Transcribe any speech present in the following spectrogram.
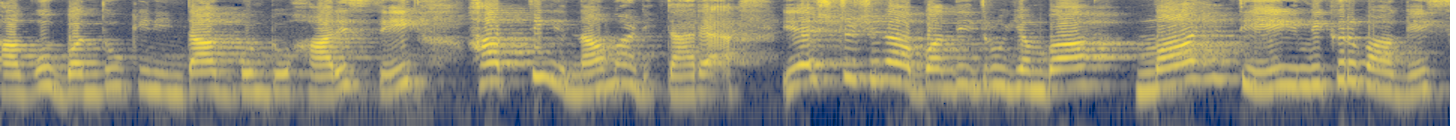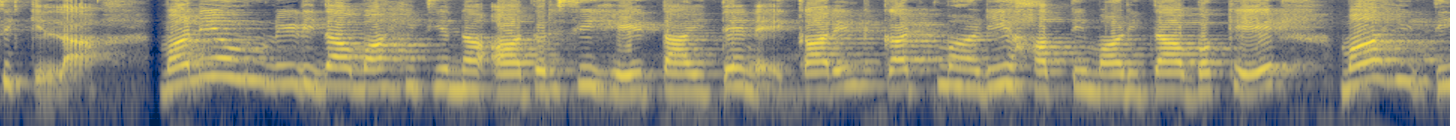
ಹಾಗೂ ಬಂದೂಕಿನಿಂದ ಗುಂಡು ಹಾರಿಸಿ ಹತ್ಯೆಯನ್ನ ಮಾಡಿದ್ದಾರೆ. ಎಷ್ಟು ಜನ ಬಂದಿದ್ರು ಎಂಬ ಮಾಹಿತಿ ನಿಖರವಾಗಿ ಸಿಕ್ಕಿಲ್ಲ. ಮನೆಯವರು ನೀಡಿದ ಮಾಹಿತಿಯನ್ನ ಆಧರಿಸಿ ಹೇಳ್ತಾ ಇದ್ದೇನೆ. ಕರೆಂಟ್ ಕಟ್ ಮಾಡಿ ಹತ್ಯೆ ಮಾಡಿದ ಬಗ್ಗೆ ಮಾಹಿತಿ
